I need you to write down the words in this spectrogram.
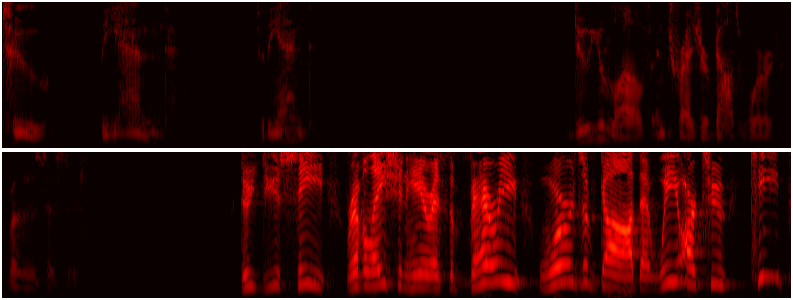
to the end. To the end. Do you love and treasure God's word, brothers and sisters? Do, do you see Revelation here as the very words of God that we are to keep,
